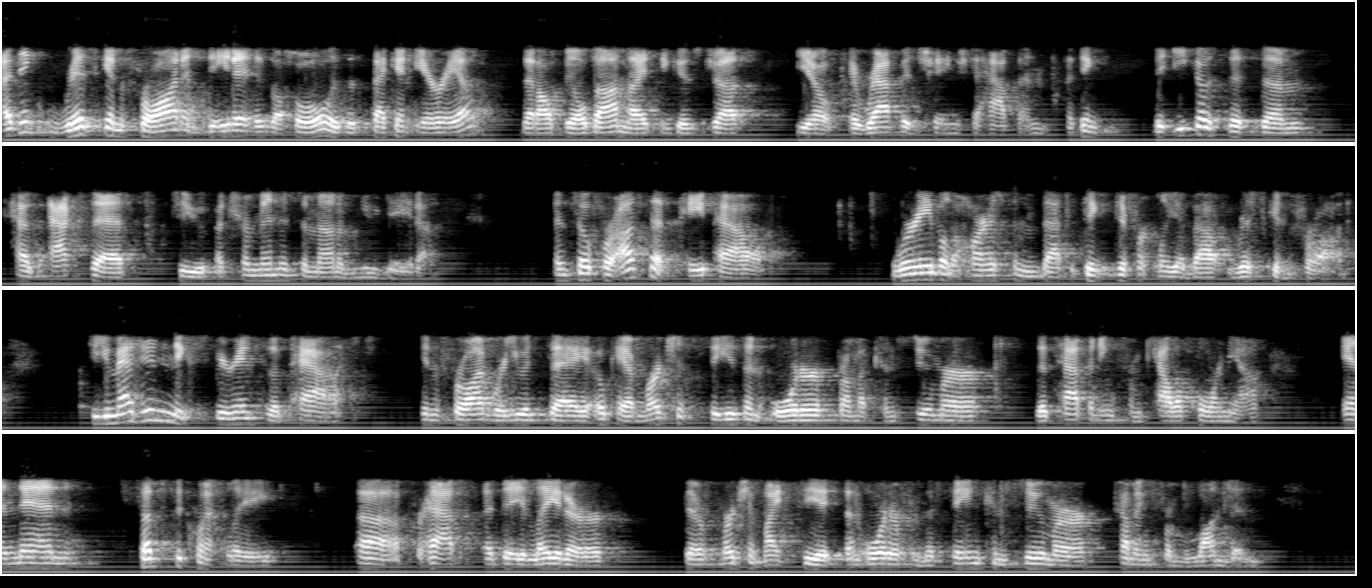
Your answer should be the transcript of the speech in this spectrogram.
I think risk and fraud and data as a whole is a second area that I'll build on that I think is just, you know, a rapid change to happen. I think the ecosystem has access to a tremendous amount of new data. And so for us at PayPal, we're able to harness some of that to think differently about risk and fraud. So you imagine an experience of the past in fraud where you would say, okay, a merchant sees an order from a consumer that's happening from California, and then subsequently, uh, perhaps a day later, the merchant might see an order from the same consumer coming from London.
